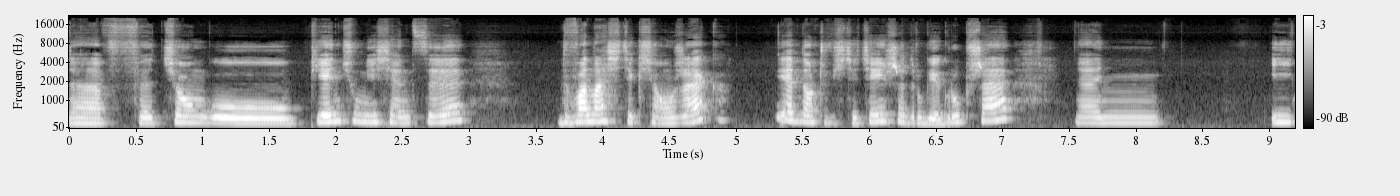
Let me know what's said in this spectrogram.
e, w ciągu pięciu miesięcy 12 książek. Jedno oczywiście cieńsze, drugie grubsze. I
